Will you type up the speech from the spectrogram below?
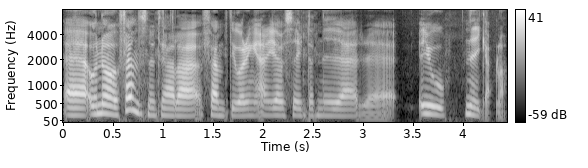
Eh, och no offense nu till alla 50-åringar, jag säger inte att ni är, eh, jo, ni är gamla.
